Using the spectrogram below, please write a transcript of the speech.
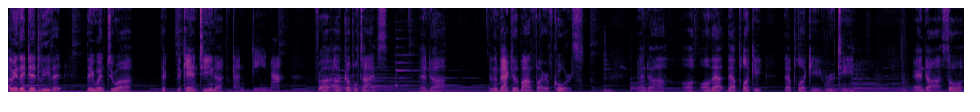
I mean, they did leave it. They went to uh, the, the cantina, cantina, for a, a couple times, and uh, and then back to the bonfire, of course, and uh, all, all that that plucky that plucky routine, and uh, so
